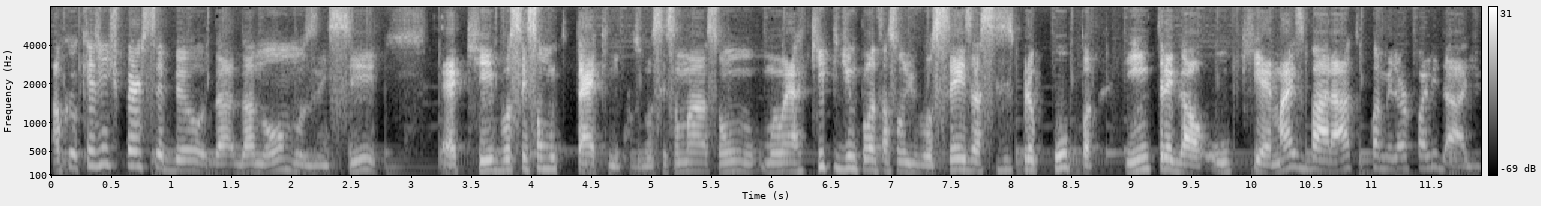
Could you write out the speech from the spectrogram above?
a, o que a gente percebeu da, da Nomos em si é que vocês são muito técnicos, vocês são uma, são uma equipe de implantação de vocês, a se preocupa em entregar o que é mais barato com a melhor qualidade.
